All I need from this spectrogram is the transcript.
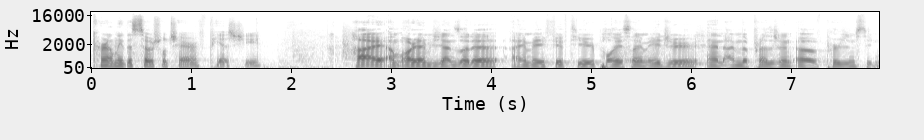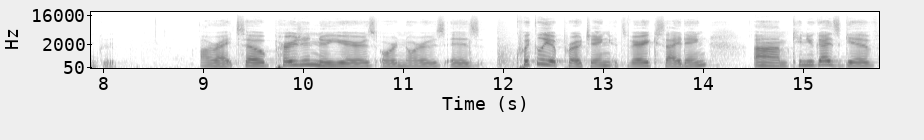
currently the social chair of PSG. Hi, I'm Aryan Bijanzadeh. I am a fifth year poli sci major, and I'm the president of Persian Student Group. All right, so Persian New Year's or Nowruz is quickly approaching. It's very exciting. Um, can you guys give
